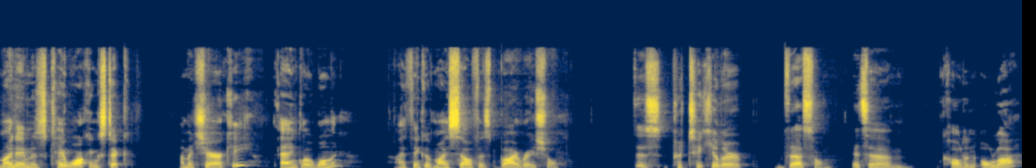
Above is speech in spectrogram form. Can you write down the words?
My name is Kay WalkingStick. I'm a Cherokee, Anglo woman. I think of myself as biracial. This particular vessel, it's a, called an olla,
